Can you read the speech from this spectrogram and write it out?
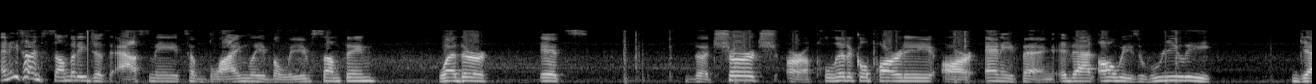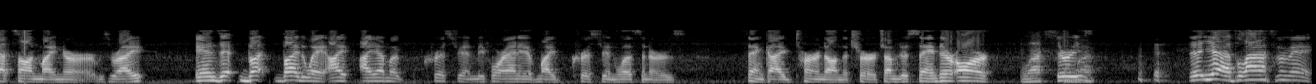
anytime somebody just asks me to blindly believe something, whether it's the church or a political party or anything, that always really gets on my nerves, right? And it, but by the way, I I am a Christian before any of my Christian listeners think I turned on the church. I'm just saying there are there is Blasphemy. uh, yeah, blasphemy.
